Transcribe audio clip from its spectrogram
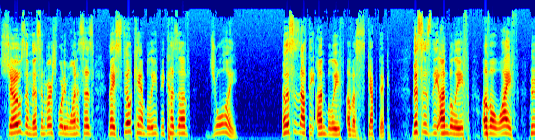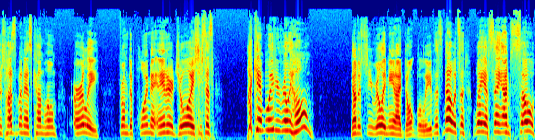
shows them this in verse 41, it says they still can't believe because of joy. Now, this is not the unbelief of a skeptic. This is the unbelief of a wife whose husband has come home early from deployment, and in her joy, she says, I can't believe you're really home. Now, does she really mean I don't believe this? No, it's a way of saying I'm so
